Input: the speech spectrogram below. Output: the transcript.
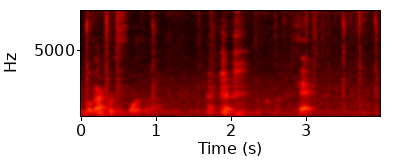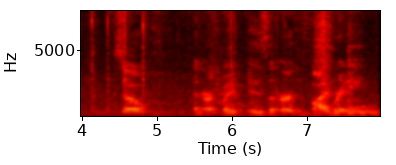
We'll go backwards and forwards on that. Okay. So, an earthquake is the earth vibrating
